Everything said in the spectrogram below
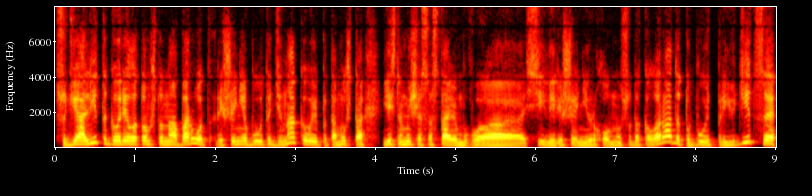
Судья Алита говорил о том, что наоборот, решения будут одинаковые, потому что если мы сейчас оставим в силе решение Верховного суда Колорадо, то будет приюдиция,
